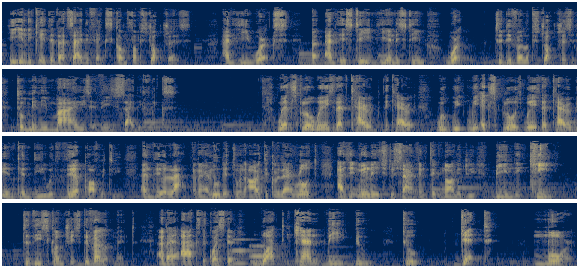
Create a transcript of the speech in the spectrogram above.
He indicated that side effects come from structures and he works uh, and his team he and his team work to develop structures to minimize these side effects we explore ways that Carib, the Carib, we, we, we explore ways that Caribbean can deal with their poverty and their lack. And I alluded to an article that I wrote as it relates to science and technology being the key to these countries' development. And I asked the question, what can we do to get more,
